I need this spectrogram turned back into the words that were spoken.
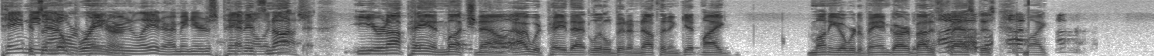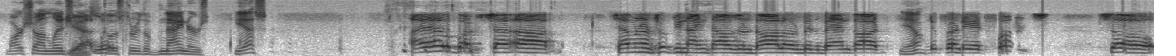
Pay me It's a now or pay no-brainer. me later. I mean, you're just paying And all it's the not, costs. you're not paying much now. I would pay that little bit of nothing and get my money over to Vanguard about as I fast have- as I- my. Marshawn Lynch Yes. goes through the Niners. Yes. I have about uh, seven hundred fifty-nine thousand dollars with Vanguard Yeah. different aid funds. So,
